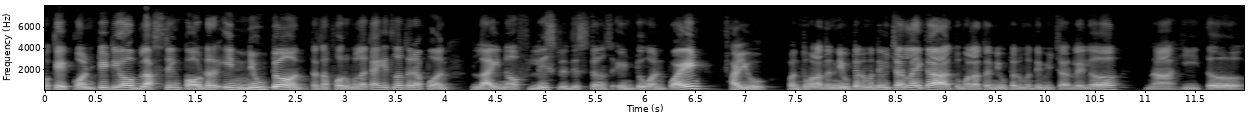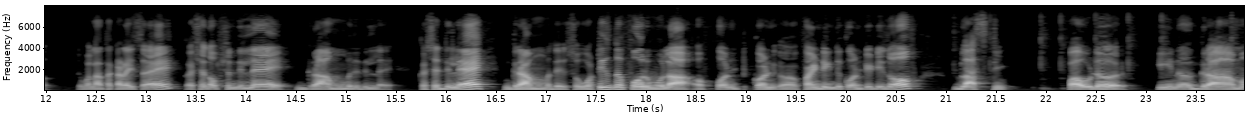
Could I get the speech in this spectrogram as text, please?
okay quantity of blasting powder in newton त्याचा फॉर्म्युला काय घेतला होता रे आपण? Line of least resistance into one point five पण तुम्हाला आता न्यूटनमध्ये विचारलंय का? तुम्हाला आता न्यूटनमध्ये विचारलेलं नाही तर. तुम्हाला आता काढायचं आहे कशात ऑप्शन दिले आहे ग्राममध्ये दिलं आहे कशात दिले आहे ग्राममध्ये so what is the formula of finding the quantities of blasting powder in a gram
